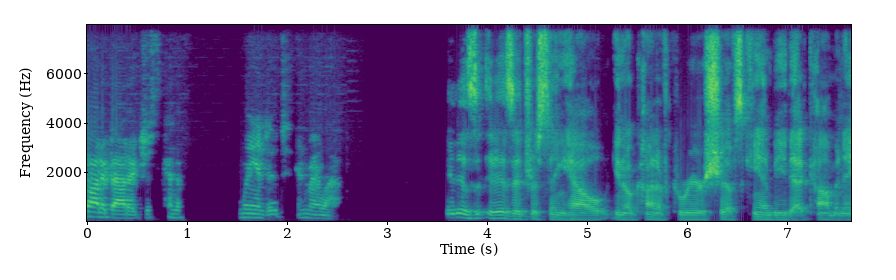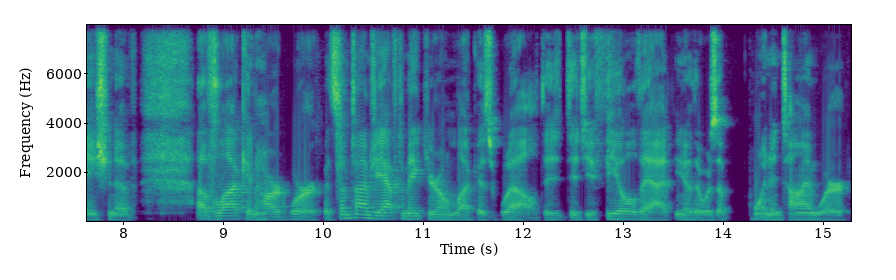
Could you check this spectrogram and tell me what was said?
thought about it, just kind of landed in my lap. It is it is interesting how you know kind of career shifts can be that combination of of luck and hard work, but sometimes you have to make your own luck as well. Did did you feel that you know there was a point in time where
